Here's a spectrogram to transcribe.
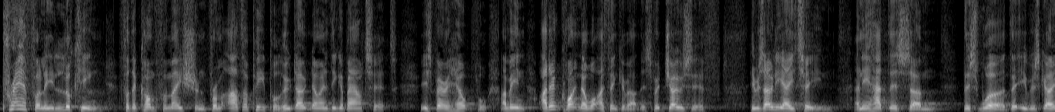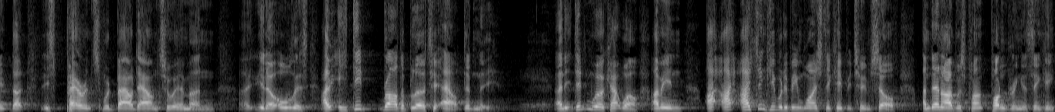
prayerfully looking for the confirmation from other people who don't know anything about it is very helpful. I mean, I don't quite know what I think about this, but Joseph, he was only 18, and he had this, um, this word that he was going, that his parents would bow down to him, and, uh, you know, all this. I, he did rather blurt it out, didn't he? And it didn't work out well. I mean, I, I, think he would have been wise to keep it to himself. And then I was pondering and thinking,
